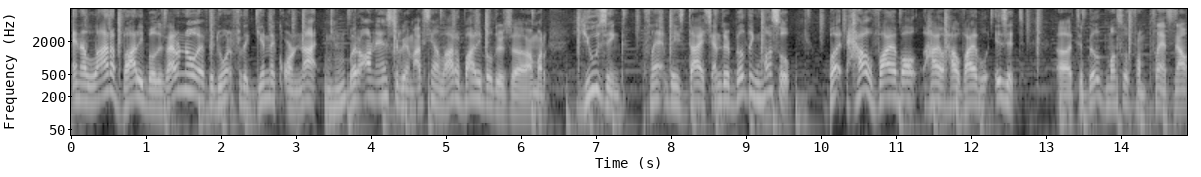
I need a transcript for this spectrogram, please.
And a lot of bodybuilders, I don't know if they're doing it for the gimmick or not, but on Instagram, I've seen a lot of bodybuilders, uh, Amar, using plant-based diets, and they're building muscle. But how viable? How how viable is it uh, to build muscle from plants? Now,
